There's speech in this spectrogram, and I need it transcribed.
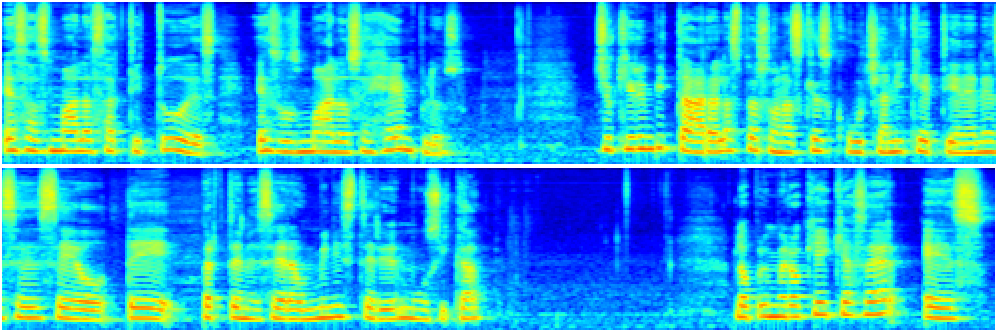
esas malas actitudes, esos malos ejemplos. Yo quiero invitar a las personas que escuchan y que tienen ese deseo de pertenecer a un ministerio de música. Lo primero que hay que hacer es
